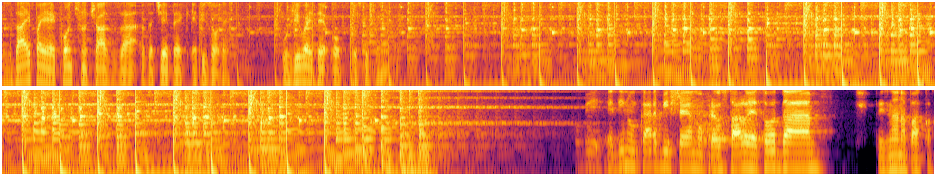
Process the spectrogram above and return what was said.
Zdaj pa je končno čas za začetek epizode. Uživajte ob poslušanju. Edino, kar bi še mu preostalo, je to, da prizna napako.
